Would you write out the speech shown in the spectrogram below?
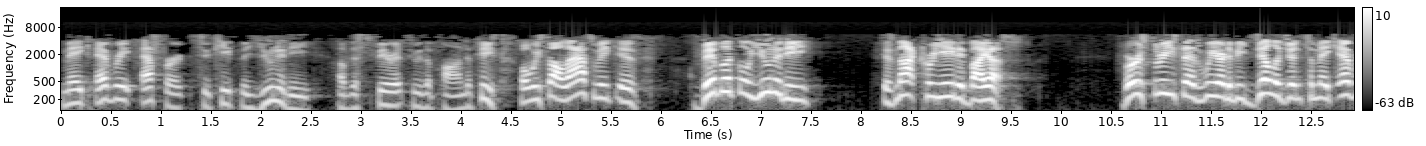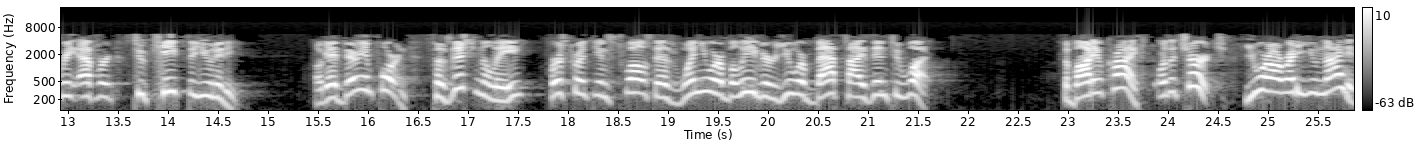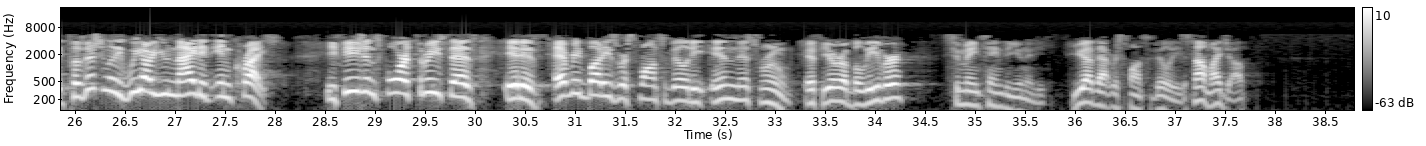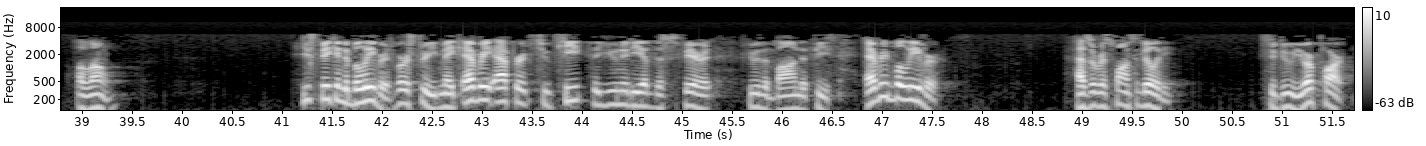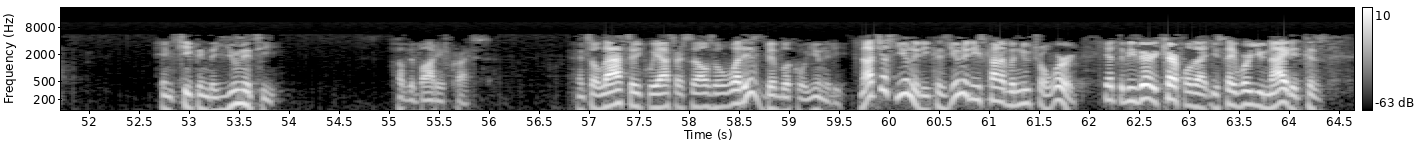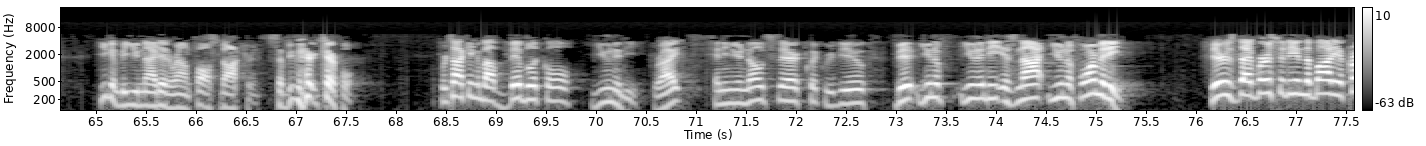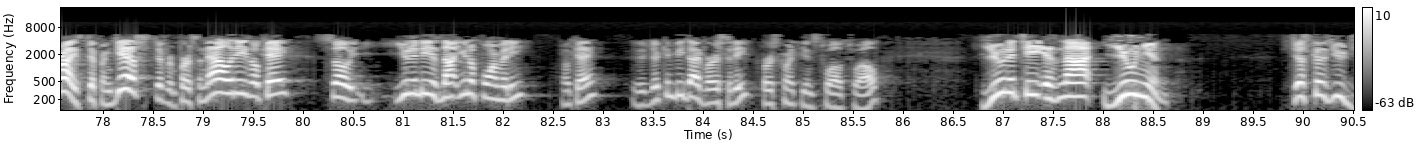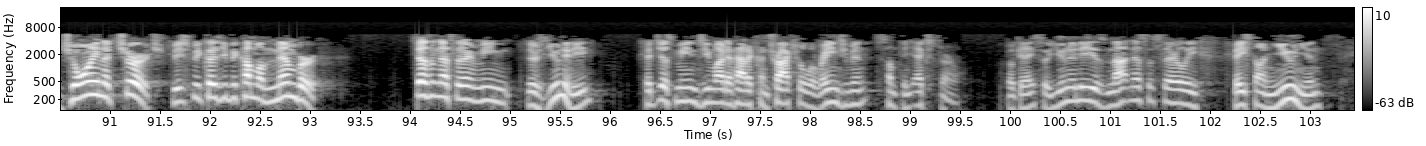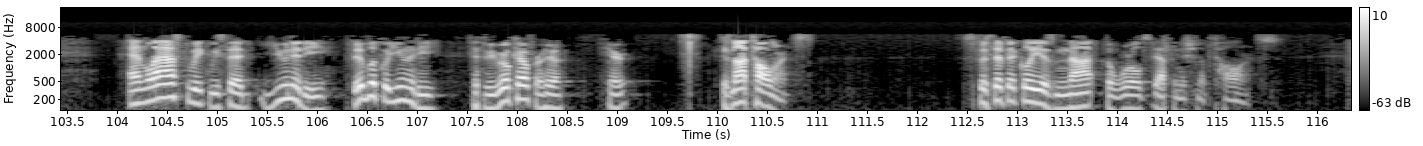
Make every effort to keep the unity of the Spirit through the bond of peace. What we saw last week is biblical unity is not created by us. Verse 3 says we are to be diligent to make every effort to keep the unity. Okay, very important. Positionally, 1 Corinthians 12 says when you were a believer, you were baptized into what? The body of Christ or the church. You are already united. Positionally, we are united in Christ. Ephesians 4 3 says it is everybody's responsibility in this room, if you're a believer, to maintain the unity. You have that responsibility. It's not my job alone. He's speaking to believers. Verse 3 Make every effort to keep the unity of the Spirit through the bond of peace. Every believer has a responsibility to do your part in keeping the unity of the body of Christ. And so last week we asked ourselves, well, what is biblical unity? Not just unity, because unity is kind of a neutral word. You have to be very careful that you say we're united, because you can be united around false doctrine. So be very careful. We're talking about biblical unity, right? And in your notes there, quick review unity is not uniformity. There is diversity in the body of Christ, different gifts, different personalities, okay? So unity is not uniformity, okay? There can be diversity, 1 Corinthians 12 12. Unity is not union. Just because you join a church, just because you become a member, doesn't necessarily mean there's unity. It just means you might have had a contractual arrangement, something external. Okay? So unity is not necessarily based on union. And last week we said unity, biblical unity, you have to be real careful here, here, is not tolerance. Specifically, is not the world's definition of tolerance.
